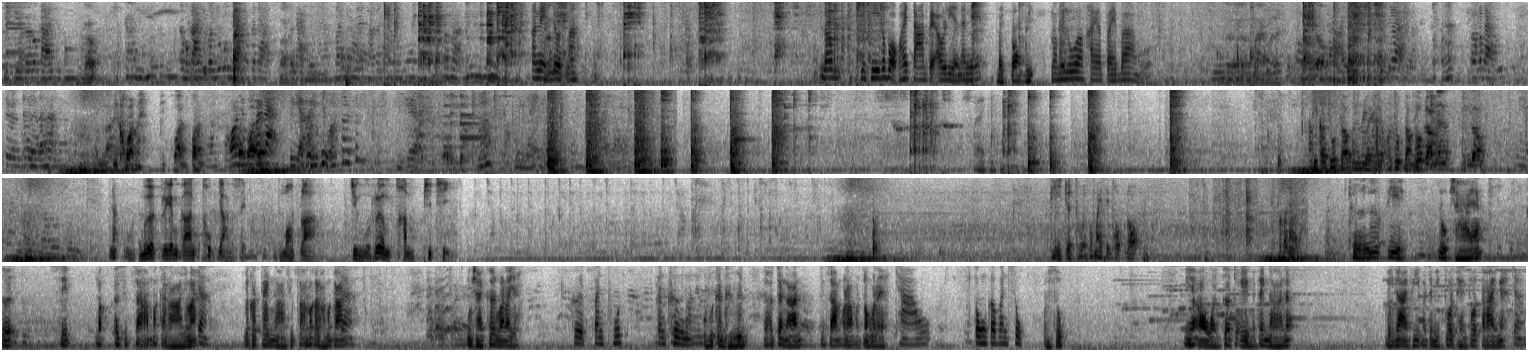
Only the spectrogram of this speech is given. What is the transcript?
สีเขียวแล้วปากกาอยู่ตรงครับปากกาอยู่นี่ก็ปากกาอยู่กับยุก็มีกระดาษอ่ากระดาษนึงนะมันไม่ได้หากระดาษนึงกระดาษนี่อันนี้จดมาแล้วเมื่อกี้ก็บอกให้ตามไปเอาเหรียญอันนี้ ไม่ต้องพี่ เราไม่รู้ว่าใครเอาไปบ้าง เออมามาเราเนี่ยนะเอากระดาษเจอเดินแล้วค่ะทำลายมีคอนไหม คอนคอนอ๋อเดี๋ยวบอกแล้วแหละเสียไปหัวแก้วนี่ไงพี่ก็ทุบดอกหนึงด้วยครับก็ทุบดอกหทุนึ่บงลองนึงทุบลองนะโมตัสสะ เมื่อเตรียมการทุกอย่างเสร็จ หมอปลาจึงเริ่มทำพิธี พี่จุดถวยผมให้สิบหกดอกก็ได้หมดละคือพี่ลูกชายอะเกิดสิบมักเออสิบสามมกราใช่ไหมจ้ะแล้วก็แต่งงานสิบสามมกราเหมือนกัน จ้ะลูกชายเกิดวันอะไรอะเกิดวันพุธกลางคืน อุปกลางคืน แล้วก็แต่งงานสิบสามมกรามันตรงกับอะไรอะเช้า ตรงกับวันศุกร์วันศุกร์นี่เอาวันเกิดตัวเองมาแต่งงานนะ ไม่ได้พี่มันจะมีตัวแทนตัวตายไงจ้ะ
